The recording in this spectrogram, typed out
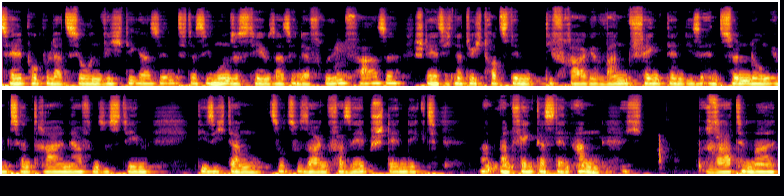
Zellpopulationen wichtiger sind des Immunsystems als in der frühen Phase, stellt sich natürlich trotzdem die Frage, wann fängt denn diese Entzündung im zentralen Nervensystem, die sich dann sozusagen verselbstständigt, wann, wann fängt das denn an? Ich rate mal,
